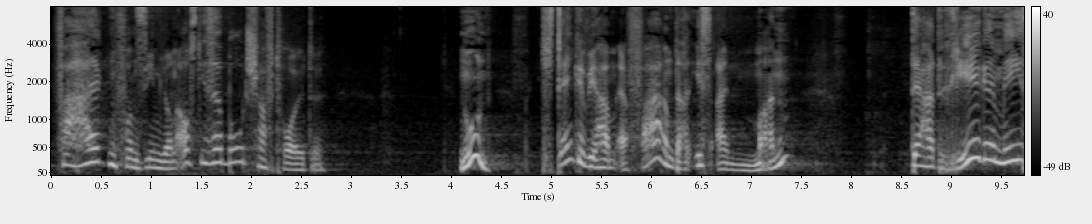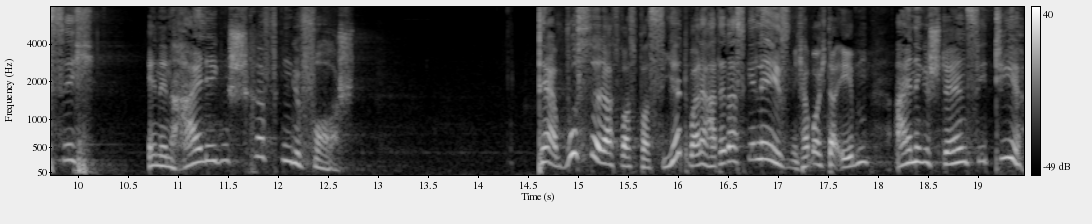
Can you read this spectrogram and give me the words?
Verhalten von Simeon, aus dieser Botschaft heute? Nun, ich denke, wir haben erfahren, da ist ein Mann, der hat regelmäßig in den heiligen Schriften geforscht. Der wusste das, was passiert, weil er hatte das gelesen. Ich habe euch da eben einige Stellen zitiert.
